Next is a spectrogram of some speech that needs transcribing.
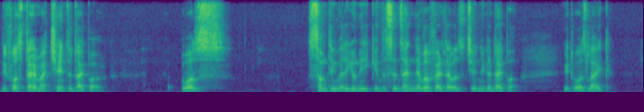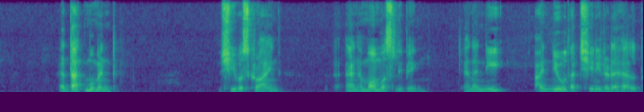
the first time I changed the diaper was something very unique in the sense I never felt I was changing a diaper. It was like at that moment she was crying and her mom was sleeping and I need I knew that she needed a help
